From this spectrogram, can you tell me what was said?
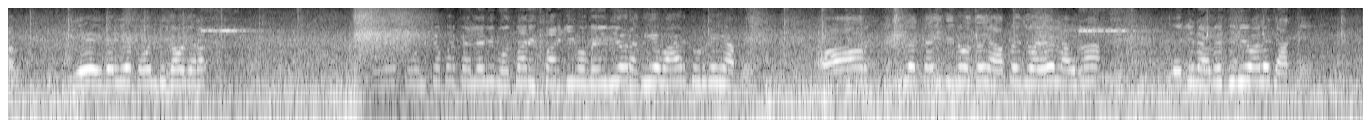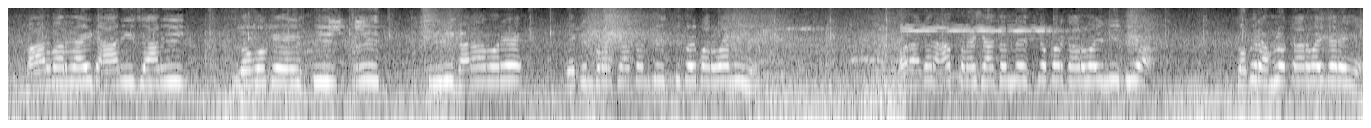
ये इधर ये पोल दिखाओ जरा। ये पोल के ऊपर पहले भी बहुत बार स्पार्किंग हो गई हुई और अभी ये वायर टूट गई यहाँ पे। और पिछले कई दिनों से यहाँ पे जो है लाइट रहा, लेकिन एम वाले जाके बार बार लाइट आ रही, जा रही। लोगों के एसी फ्रिज टीवी खराब हो रहे, लेकिन प्रशासन की इसकी कोई परवाह नहीं है। और अगर आप प्रशासन ने इसके ऊपर कार्रवाई नहीं किया तो फिर हम लोग कार्रवाई करेंगे।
